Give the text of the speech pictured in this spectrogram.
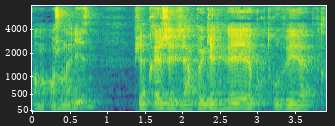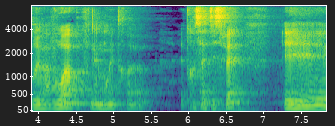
en, en, journalisme. Puis après, j'ai un peu galéré pour trouver, pour trouver ma voie, pour finalement être, être satisfait. Et,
